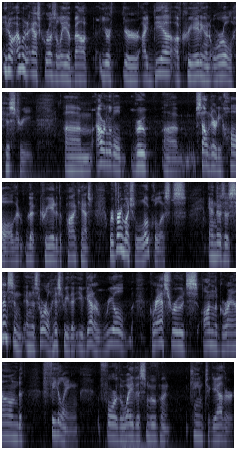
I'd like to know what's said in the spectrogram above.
You know, I want to ask Rosalie about your your idea of creating an oral history. Um, our little group, um, Solidarity Hall, that that created the podcast, we're very much localists, and there's a sense in, in this oral history that you get a real grassroots, on the ground feeling for the way this movement came together.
